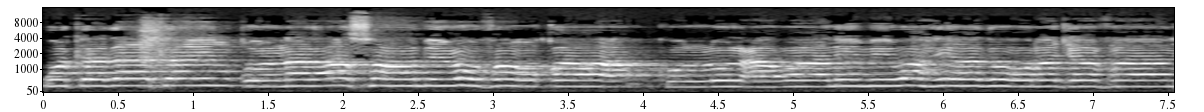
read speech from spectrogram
وكذاك إن قلنا الأصابع فوقها كل العوالم وهي ذو رجفان.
